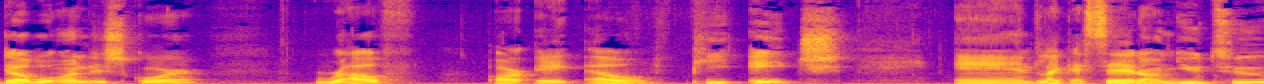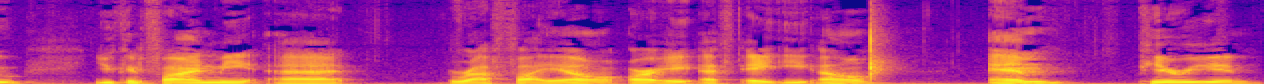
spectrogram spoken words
double underscore Ralph R A L P H, and like I said on YouTube, you can find me at Rafael R A F A E L M period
